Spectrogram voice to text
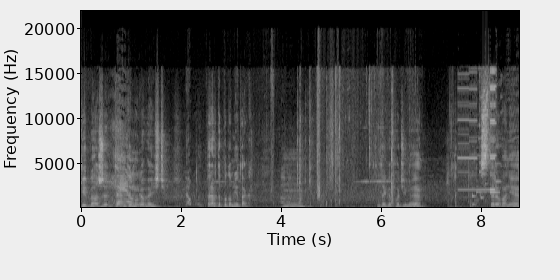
Chyba, że tędy mogę wejść. Prawdopodobnie tak. Mm. Do tego wchodzimy. Sterowanie.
